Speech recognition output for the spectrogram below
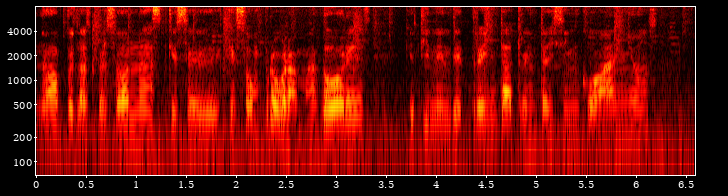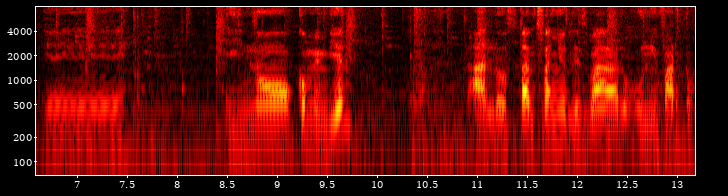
no, pues las personas que, se, que son programadores, que tienen de 30 a 35 años eh, y no comen bien, a los tantos años les va a dar un infarto.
